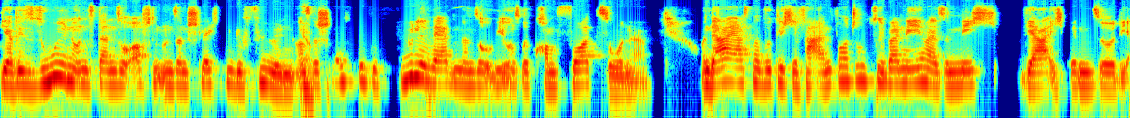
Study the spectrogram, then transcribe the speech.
ja, wir suhlen uns dann so oft in unseren schlechten Gefühlen. Unsere ja. schlechten Gefühle werden dann so wie unsere Komfortzone. Und da erstmal wirkliche Verantwortung zu übernehmen, also nicht ja, ich bin so die,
